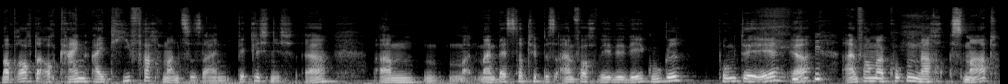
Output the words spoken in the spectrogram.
Man braucht da auch kein IT-Fachmann zu sein, wirklich nicht. Ja. Ähm, mein bester Tipp ist einfach www.google.de. Ja. Einfach mal gucken nach Smart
